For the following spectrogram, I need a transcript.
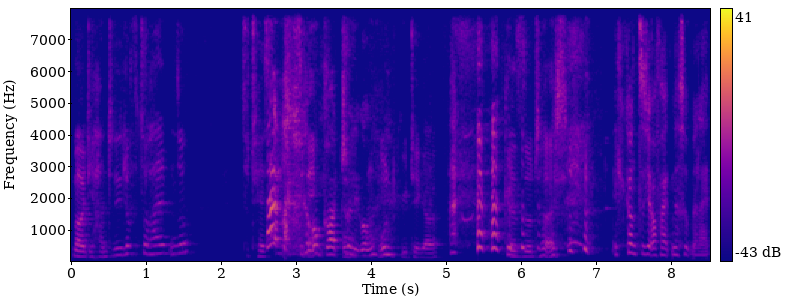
mal die Hand in die Luft zu halten, so. zu testen. oh Gott, Entschuldigung. Oh, grundgütiger. Gesundheit. Ich konnte es nicht aufhalten, das tut mir leid.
